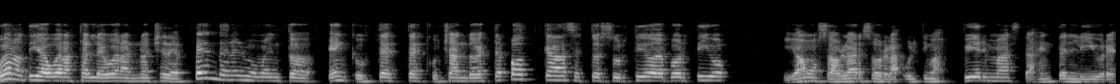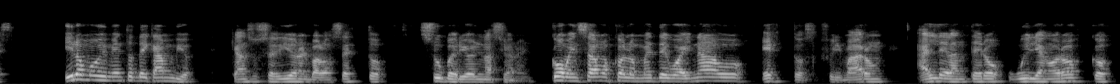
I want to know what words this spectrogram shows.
Buenos días, buenas tardes, buenas noches, depende en el momento en que usted esté escuchando este podcast. Esto es Surtido Deportivo y vamos a hablar sobre las últimas firmas de agentes libres y los movimientos de cambio que han sucedido en el baloncesto superior nacional. Comenzamos con los Mets de Guaynabo. Estos firmaron al delantero William Orozco,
